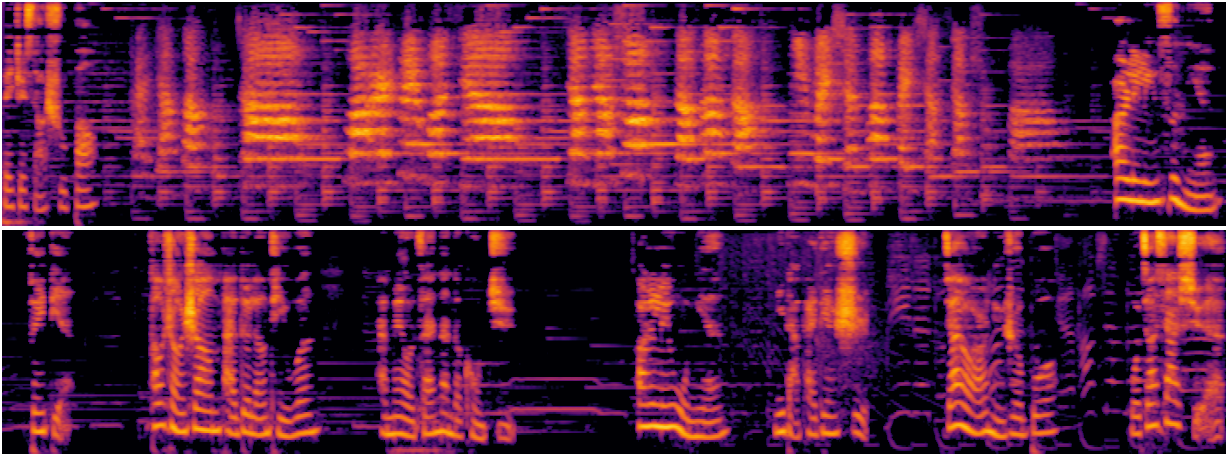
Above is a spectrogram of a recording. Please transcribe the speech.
背着小书包？”二零零四年，非典。操场上排队量体温，还没有灾难的恐惧。二零零五年，你打开电视，《家有儿女》热播。我叫下雪，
